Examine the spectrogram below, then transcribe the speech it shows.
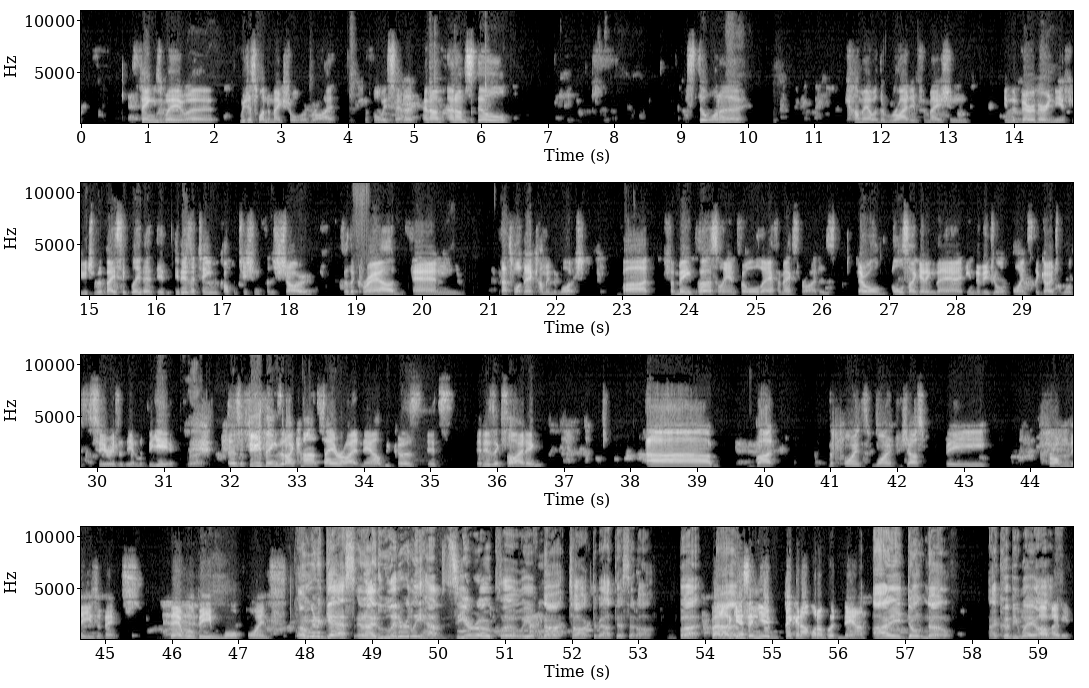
things where we're, we just wanted to make sure we're right before we said it, and I'm and I'm still I still want to come out with the right information in the very very near future. But basically, that it, it is a team competition for the show, for the crowd, and that's what they're coming to watch. But for me personally, and for all the FMX riders, they're all also getting their individual points that go towards the series at the end of the year. Right. There's a few things that I can't say right now because it's it is exciting. Um, but the points won't just be from these events. There will be more points. I'm gonna guess, and I literally have zero clue. We have not talked about this at all. But But I'm- I'm guessing you're picking up what I'm putting down. I don't know. I could be way Oh, off. maybe.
